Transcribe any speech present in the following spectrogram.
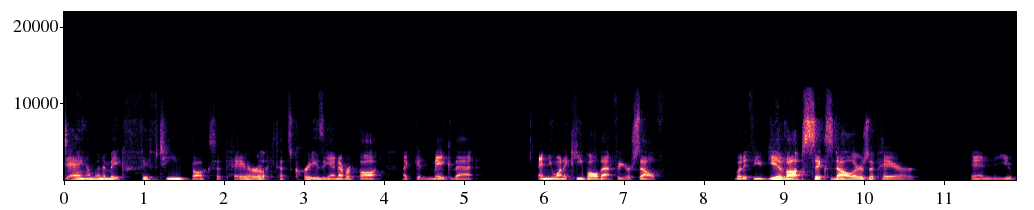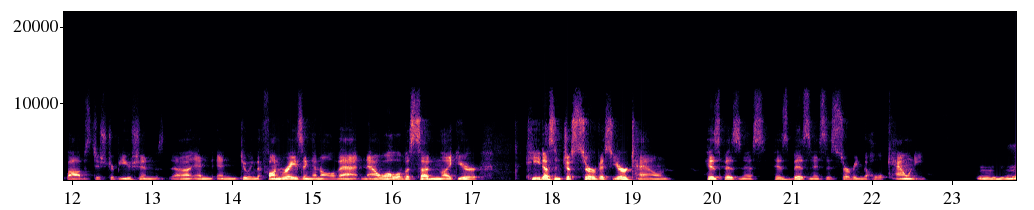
dang i'm going to make 15 bucks a pair like that's crazy i never thought i could make that and you want to keep all that for yourself but if you give up six dollars a pair and you Bob's distributions uh, and and doing the fundraising and all that. Now all of a sudden, like you're, he doesn't just service your town, his business. His business is serving the whole county mm-hmm.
